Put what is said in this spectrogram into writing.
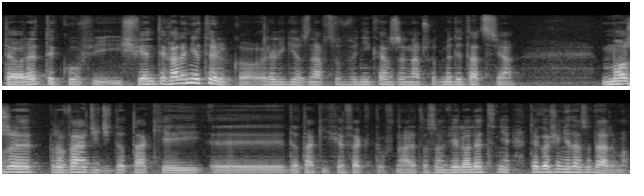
teoretyków i, świętych, ale nie tylko, religioznawców wynika, że na przykład medytacja może prowadzić do, takiej, y, do takich efektów. No ale to są wieloletnie, tego się nie da za darmo.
